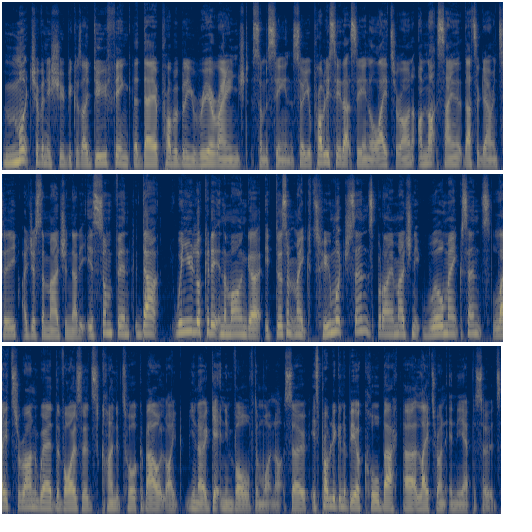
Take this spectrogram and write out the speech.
much of an issue because I do think that they have probably rearranged some scenes. So you'll probably see that scene later on. I'm not saying that that's a guarantee. I just imagine that it is something that when you look at it in the manga, it doesn't make too much sense, but I imagine it will make sense later on where the Vizards kind of talk about, like, you know, getting involved and whatnot. So it's probably going to be a callback uh, later on in the episodes.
